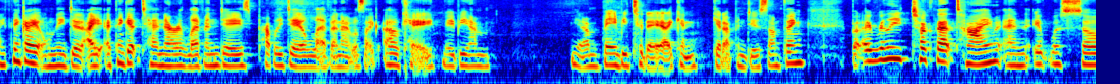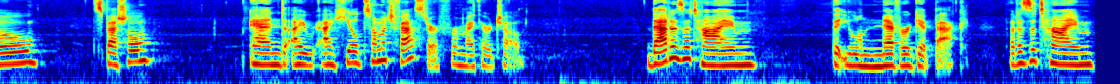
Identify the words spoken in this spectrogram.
I think I only did, I, I think at 10 or 11 days, probably day 11, I was like, okay, maybe I'm, you know, maybe today I can get up and do something. But I really took that time and it was so special. And I, I healed so much faster from my third child. That is a time that you will never get back. That is a time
